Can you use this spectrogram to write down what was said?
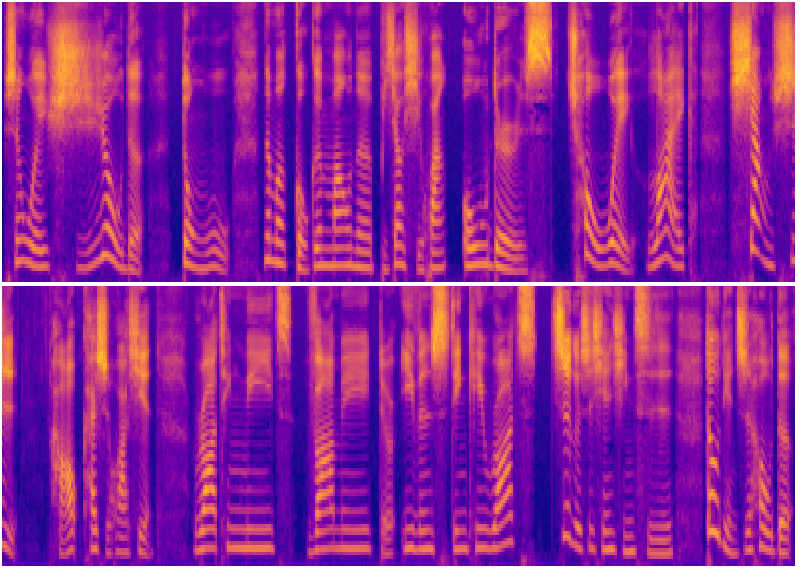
身为食肉的动物，那么狗跟猫呢比较喜欢 odors 臭味，like 像是。好，开始划线，rotting meats, vomit, or even stinky rots，这个是先行词，逗点之后的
